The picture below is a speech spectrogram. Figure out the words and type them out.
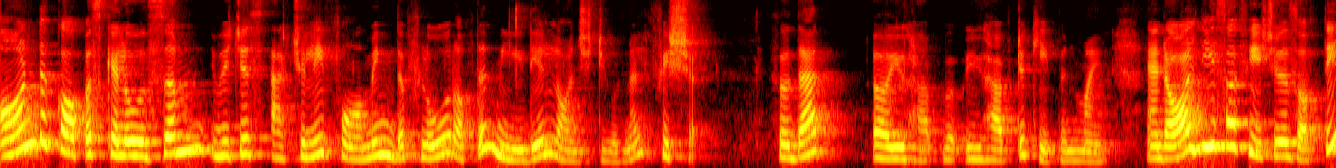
on the corpus callosum, which is actually forming the floor of the medial longitudinal fissure. So that uh, you have you have to keep in mind. And all these are features of the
